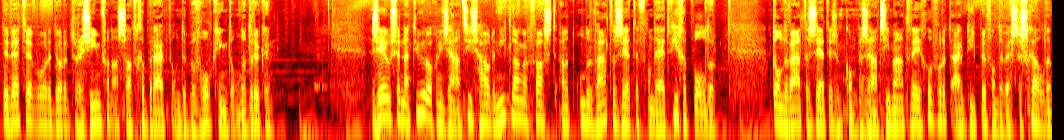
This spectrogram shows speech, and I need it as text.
De wetten worden door het regime van Assad gebruikt om de bevolking te onderdrukken. Zeeuwse natuurorganisaties houden niet langer vast aan het onderwater zetten van de Hetwiegepolder. Het onderwaterzet is een compensatiemaatregel voor het uitdiepen van de Westerschelde.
